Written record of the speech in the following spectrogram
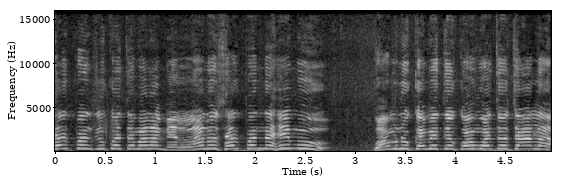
સરપંચ છું કોઈ તમારા મહેલાનો સરપંચ નહીં હું ગામનું ગમે તે કોમ હોય તો ચાલે.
